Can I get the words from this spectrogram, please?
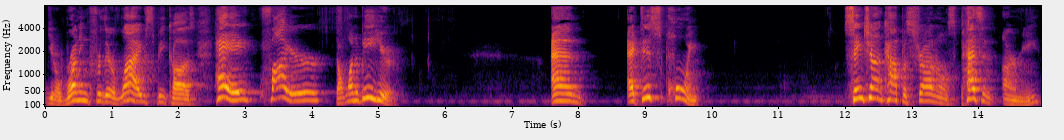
you know, running for their lives because, hey, fire, don't want to be here. And at this point, St. John Capistrano's peasant army,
